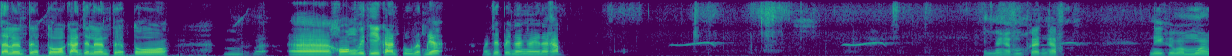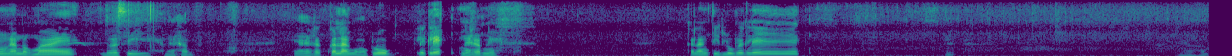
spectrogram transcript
เจริญเติบโตการเจริญเติบโตอของวิธีการปลูกแบบเนี้ย มันจะเป็นยังไงนะครับ เห็นไหมครับเพื่อนครับ นี่คือมะม่วงน้ำดอกไม้เบอร์สี่นะครับเนี่ยนะครับกำลังออกลูกเล็ก ๆ นะครับนี่กำลังติดลูกเล็ก ๆนะครับ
